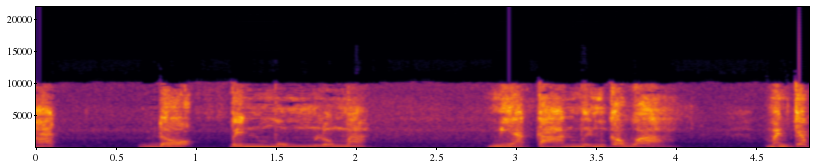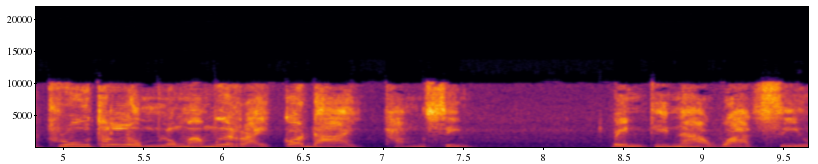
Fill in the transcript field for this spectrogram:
หักเดาะเป็นมุมลงมา มีอาการเหมือนกับว่า มันจะพลูถล่มลงมาเมื่อไหร่ก็ได้ทั้งสิ้น เป็นที่น่าหวาดเสียว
